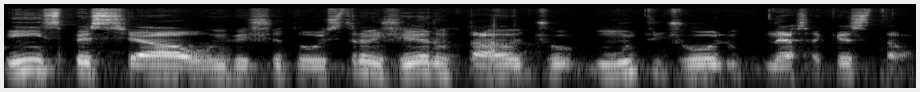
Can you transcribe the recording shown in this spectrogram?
em especial, o investidor estrangeiro está muito de olho nessa questão.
